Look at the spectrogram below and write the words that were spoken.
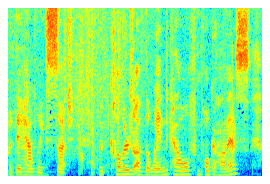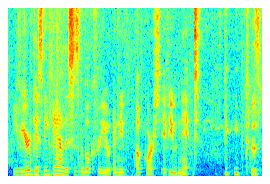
But they have, like, such... The Colors of the Wind cowl from Pocahontas. If you're a Disney fan, this is the book for you. And you, of course, if you knit. Because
